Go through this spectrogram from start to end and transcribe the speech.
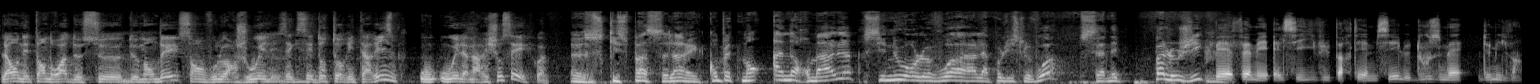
Là, on est en droit de se demander, sans vouloir jouer les excès d'autoritarisme, où, où est la maréchaussée quoi? Euh, ce qui se passe là est complètement anormal. Si nous on le voit, la police le voit, ça n'est pas logique. BFM et LCI vus par TMC le 12 mai 2020.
